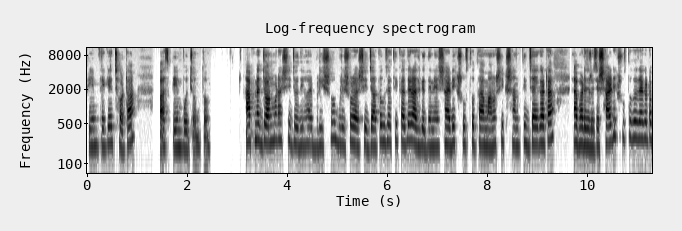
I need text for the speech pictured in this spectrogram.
পিএম থেকে ছটা, পাঁচ পিএম পর্যন্ত। আপনার জন্মরাশি যদি হয় বৃষ বৃষ রাশি জাতক জাতিকাদের আজকের দিনে শারীরিক সুস্থতা, মানসিক শান্তির জায়গাটা অ্যাভারেজ রয়েছে। শারীরিক সুস্থতার জায়গাটা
